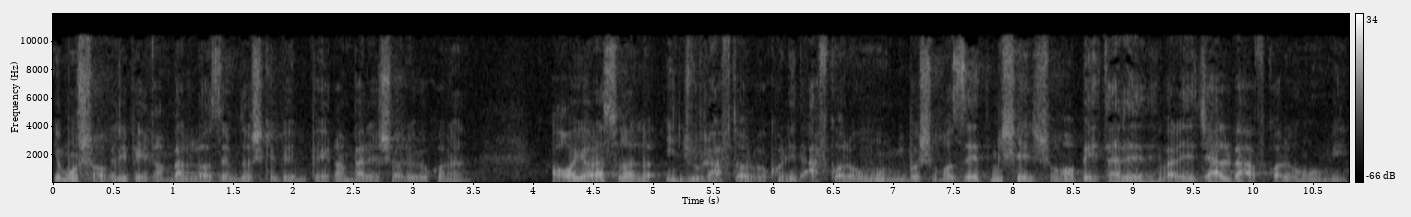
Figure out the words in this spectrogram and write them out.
یه مشاوری پیغمبر لازم داشت که به پیغمبر اشاره بکنن آقا یا رسول الله اینجور رفتار بکنید افکار عمومی با شما زد میشه شما بهتره برای جلب افکار عمومی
